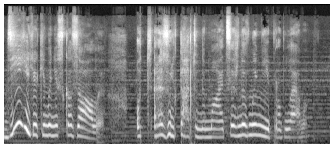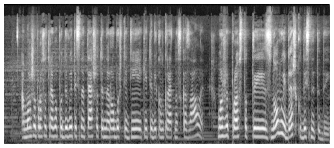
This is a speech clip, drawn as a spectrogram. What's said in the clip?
дії, які мені сказали. От результату немає, це ж не в мені проблема. А може просто треба подивитись на те, що ти не робиш ті дії, які тобі конкретно сказали? Може, просто ти знову йдеш кудись не туди?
